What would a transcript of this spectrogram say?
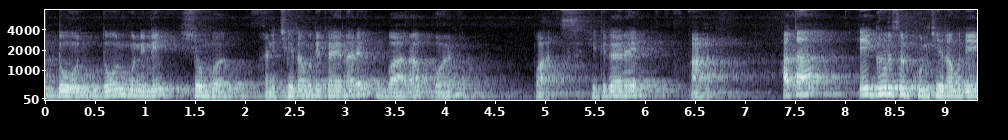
दोन दोन गुणिले शंभर. आणि छेदामध्ये काय येणार आहे? बारा पॉईंट पाच. इथे काय राहील? आठ. आता एक घर सरकून छेदामध्ये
